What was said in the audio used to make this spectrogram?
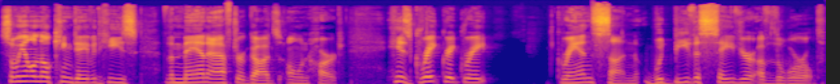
So we all know King David, he's the man after God's own heart. His great, great, great grandson would be the savior of the world.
